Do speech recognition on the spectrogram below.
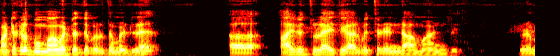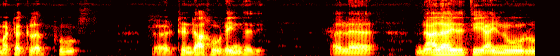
மட்டக்களப்பு மாவட்டத்தை பொறுத்தமட்டில் ஆயிரத்தி தொள்ளாயிரத்தி அறுபத்தி ரெண்டாம் ஆண்டு மட்டக்களப்பு ட்ரெண்டாக உடைந்தது. அதில் நாலாயிரத்தி ஐநூறு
